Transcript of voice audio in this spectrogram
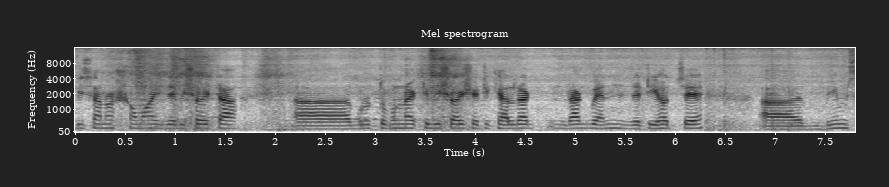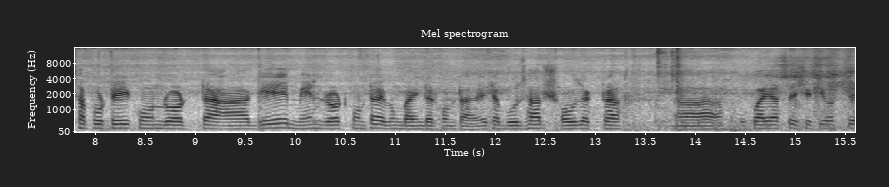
বিছানোর সময় যে বিষয়টা গুরুত্বপূর্ণ একটি বিষয়, সেটি খেয়াল রাখ- রাখবেন, যেটি হচ্ছে বিম সাপোর্টে কোন রডটা আগে মেন রড কোনটা এবং বাইন্ডার কোনটা? এটা বোঝার সহজ একটা উপায় আছে, সেটি হচ্ছে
